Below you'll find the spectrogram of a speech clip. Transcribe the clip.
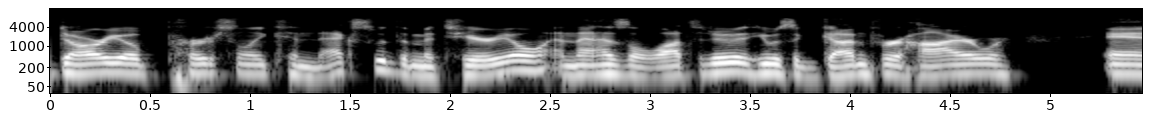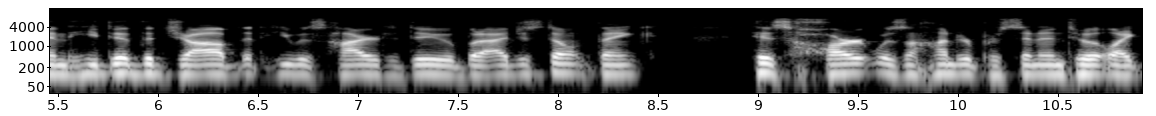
Dario personally connects with the material, and that has a lot to do with it. He was a gun for hire, and he did the job that he was hired to do. But I just don't think his heart was 100% into it. Like,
